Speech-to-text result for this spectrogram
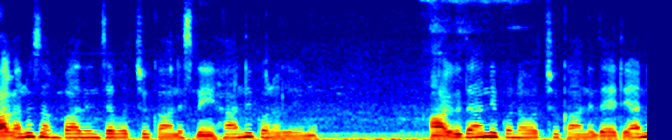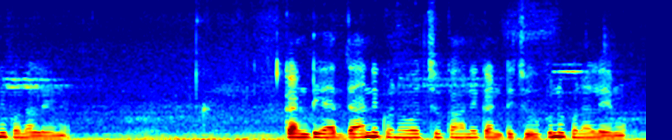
పగను సంపాదించవచ్చు కానీ స్నేహాన్ని కొనలేము. ఆయుధాన్ని కొనవచ్చు కానీ ధైర్యాన్ని కొనలేము. కంటి అద్దాన్ని కొనవచ్చు కానీ కంటి చూపును కొనలేము.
